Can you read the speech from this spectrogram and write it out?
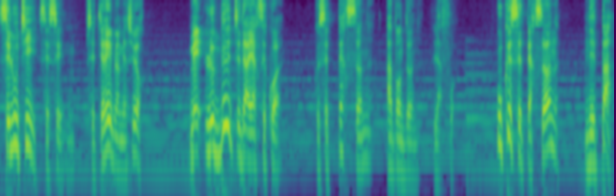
c'est l'outil, c'est terrible hein, bien sûr. Mais le but derrière c'est quoi? Que cette personne abandonne la foi. Ou que cette personne n'ait pas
